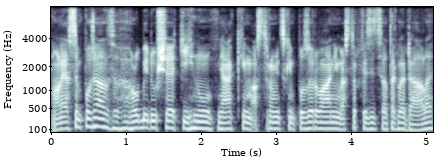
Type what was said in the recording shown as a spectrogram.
No ale já jsem pořád v hloubi duše tíhnul k nějakým astronomickým pozorováním, astrofyzice a takhle dále,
